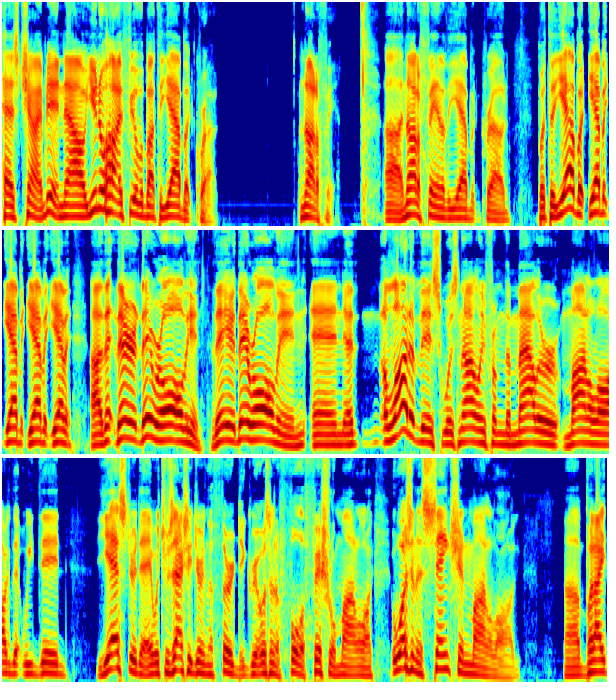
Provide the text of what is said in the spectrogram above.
has chimed in. Now, you know how I feel about the Yabut crowd. I'm not a fan. Uh, not a fan of the Yabut crowd. But the Yabut, Yabut, Yabut, Yabut, Yabut, uh, they they were all in. They they were all in, and uh, a lot of this was not only from the Maller monologue that we did yesterday, which was actually during the third degree. It wasn't a full official monologue. It wasn't a sanctioned monologue. Uh, but I,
